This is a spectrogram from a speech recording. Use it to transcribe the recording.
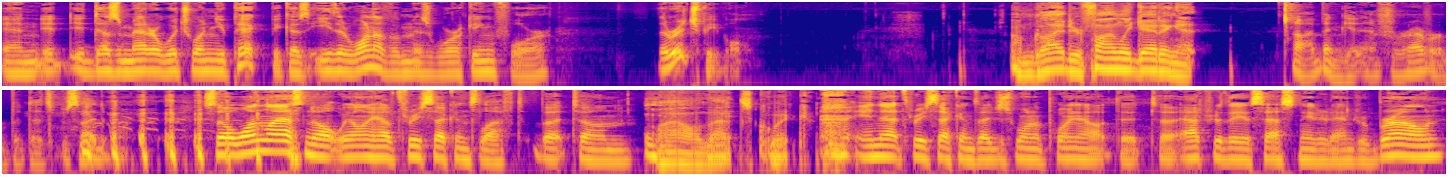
And it, it doesn't matter which one you pick because either one of them is working for the rich people. I'm glad you're finally getting it. Oh, I've been getting it forever, but that's beside the point. so one last note. We only have three seconds left, but um, Wow, that's quick. in that three seconds, I just want to point out that uh, after they assassinated Andrew Brown,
